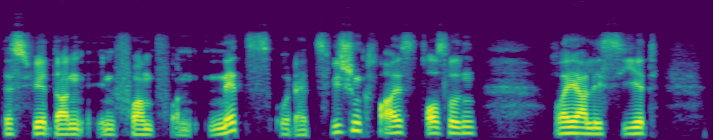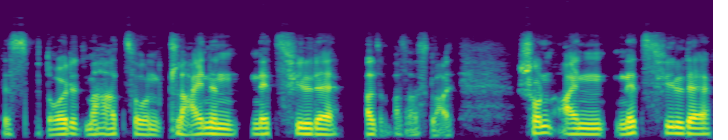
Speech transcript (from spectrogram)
Das wird dann in Form von Netz- oder Zwischenkreisdrosseln realisiert. Das bedeutet, man hat so einen kleinen Netzfilter, also was heißt gleich, schon einen Netzfilter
